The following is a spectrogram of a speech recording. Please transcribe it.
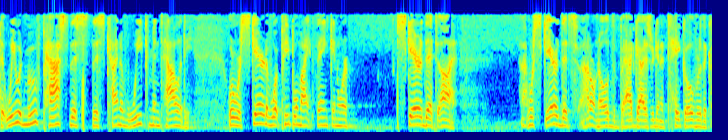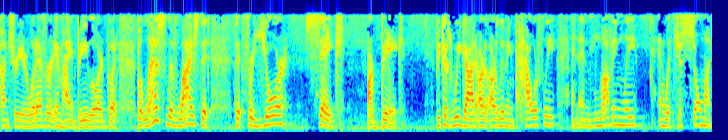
that we would move past this this kind of weak mentality where we're scared of what people might think and we're scared that uh, we're scared that I don't know the bad guys are going to take over the country or whatever it might be, Lord. But but let us live lives that that for your sake are big, because we God are are living powerfully and and lovingly and with just so much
